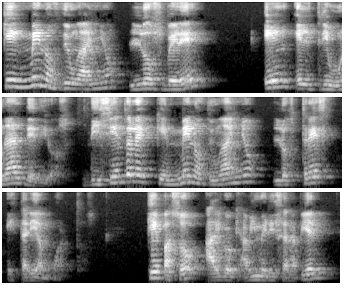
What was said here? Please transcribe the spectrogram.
que en menos de un año los veré en el tribunal de Dios, diciéndole que en menos de un año los tres estarían muertos. ¿Qué pasó? Algo que a mí me eriza la piel.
